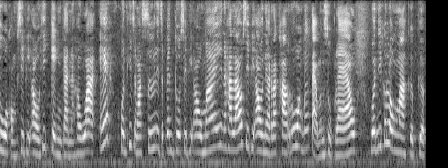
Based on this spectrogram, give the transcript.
ตัวของ CPO ที่เก่งกันนะคะว่า เอ๊ะ คนที่จะมาซื้อเนี่ยจะเป็นตัว CPO ไหมนะคะ แล้ว CPO เนี่ยราคาร่วงตั้งแต่วันศุกร์แล้ว วันนี้ก็ลงมาเกือบเกือบ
